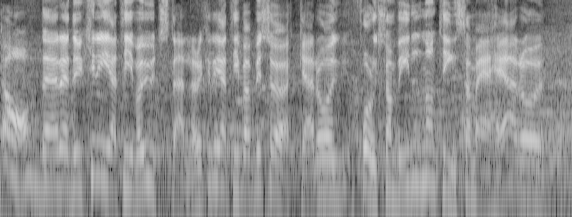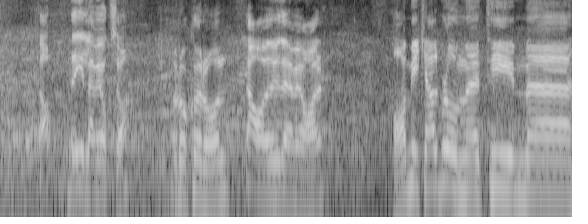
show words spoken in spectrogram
Ja, där är det ju kreativa utställare, kreativa besökare och folk som vill någonting som är här. Och, ja, det gillar vi också. Och rock'n'roll. Ja, det är det vi har. Ja, Mikael Blom, eh, team eh,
